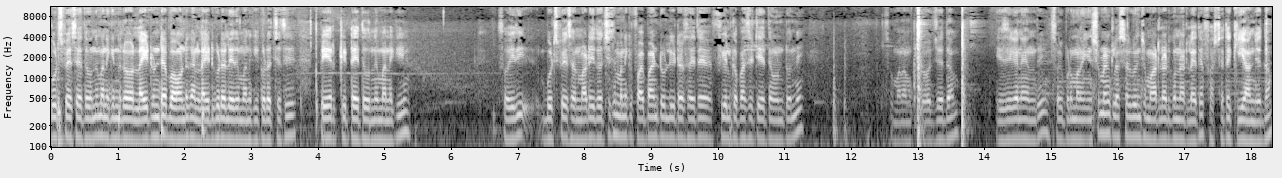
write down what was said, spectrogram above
బూట్ స్పేస్ అయితే ఉంది. మనకి ఇందులో లైట్ ఉంటే బాగుంటుంది కానీ లైట్ కూడా లేదు మనకి. ఇక్కడ వచ్చేసి పేర్ కిట్ అయితే ఉంది మనకి. సో ఇది బూట్ స్పేస్ అనమాట ఇది వచ్చేసి మనకి ఫైవ్ పాయింట్ టూ లీటర్స్ అయితే ఫ్యూల్ కెపాసిటీ అయితే ఉంటుంది. సో మనం క్లోజ్ చేద్దాం. ఈజీగానే ఉంది. సో ఇప్పుడు మనం ఇన్స్ట్రుమెంట్ క్లస్టర్ గురించి మాట్లాడుకున్నట్లయితే ఫస్ట్ అయితే కీ ఆన్ చేద్దాం.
